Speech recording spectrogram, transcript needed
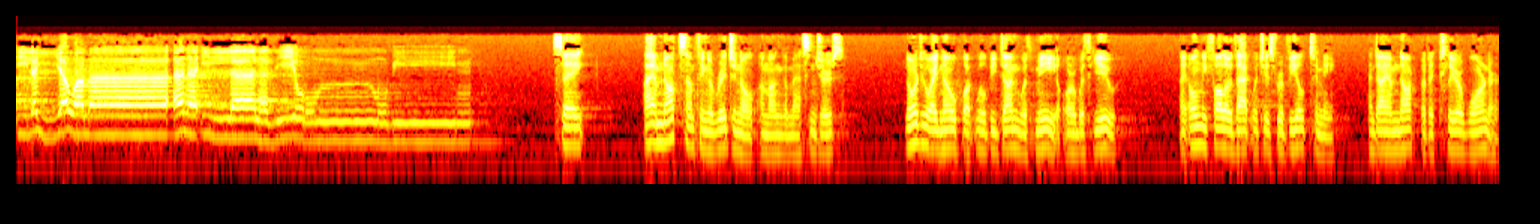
إلي وما أنا إلا نذير Say, I am not something original among the messengers, nor do I know what will be done with me or with you. I only follow that which is revealed to me, and I am not but a clear warner.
